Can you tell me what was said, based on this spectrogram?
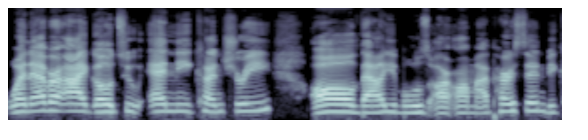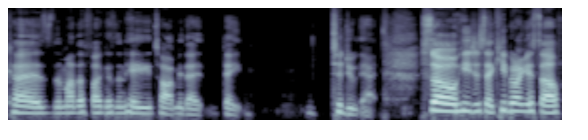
Whenever I go to any country, all valuables are on my person because the motherfuckers in Haiti taught me that they to do that. So he just said, keep it on yourself.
